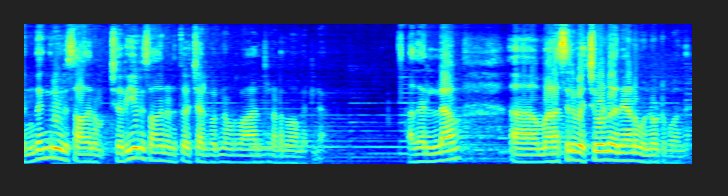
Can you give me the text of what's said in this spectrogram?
എന്തെങ്കിലും ഒരു സാധനം ചെറിയൊരു സാധനം എടുത്തു വെച്ചാൽ പോലും നമ്മൾ വാഹനത്തിൽ കടന്നു പോകാൻ പറ്റില്ല. അതെല്ലാം മനസ്സിൽ വെച്ചുകൊണ്ട് തന്നെയാണ് മുന്നോട്ട് പോകുന്നത്.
